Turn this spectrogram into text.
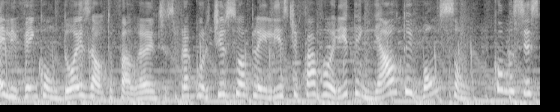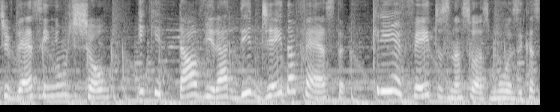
Ele vem com dois alto-falantes para curtir sua playlist favorita em alto e bom som, como se estivesse em um show. E que tal virar DJ da festa? Crie efeitos nas suas músicas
